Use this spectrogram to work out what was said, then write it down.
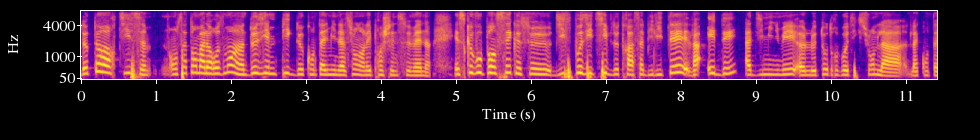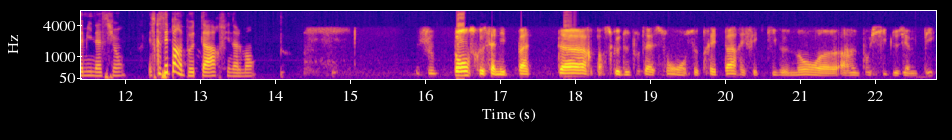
Docteur Ortiz, on s'attend malheureusement à un deuxième pic de contamination dans les prochaines semaines. Est-ce que vous pensez que ce dispositif de traçabilité va aider à diminuer euh, le taux de reproduction de la, contamination? Est-ce que ce n'est pas un peu tard finalement? Je pense que ça n'est pas tard parce que de toute façon on se prépare effectivement euh, à un possible deuxième pic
